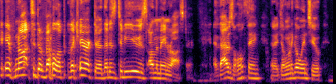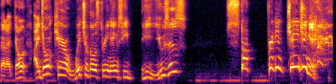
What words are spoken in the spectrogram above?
if not to develop the character that is to be used on the main roster? And that is a whole thing that I don't want to go into. That I don't I don't care which of those three names he he uses. Stop freaking changing it.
